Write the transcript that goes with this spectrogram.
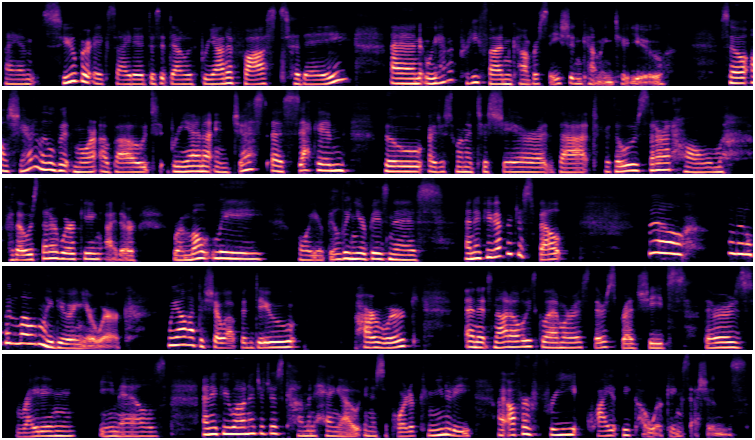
I am super excited to sit down with Brianna Foss today, and we have a pretty fun conversation coming to you. So, I'll share a little bit more about Brianna in just a second, though I just wanted to share that for those that are at home, for those that are working either remotely or you're building your business. And if you've ever just felt, well, a little bit lonely doing your work, we all have to show up and do our work. And it's not always glamorous. There's spreadsheets, there's writing, emails. And if you wanted to just come and hang out in a supportive community, I offer free, quietly co working sessions.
